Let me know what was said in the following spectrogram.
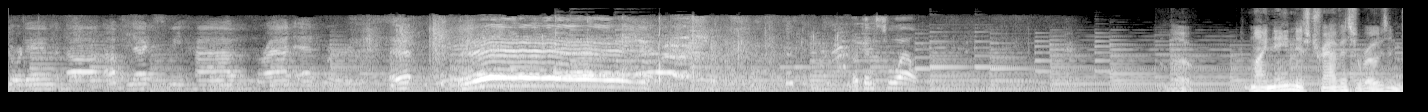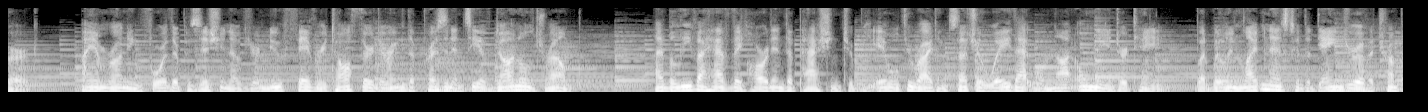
Jordan. Uh, up next, we have Brad Edwards. Hey. Looking swell. Hello. My name is Travis Rosenberg. I am running for the position of your new favorite author during the presidency of Donald Trump. I believe I have the heart and the passion to be able to write in such a way that will not only entertain, but will enlighten as to the danger of a Trump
